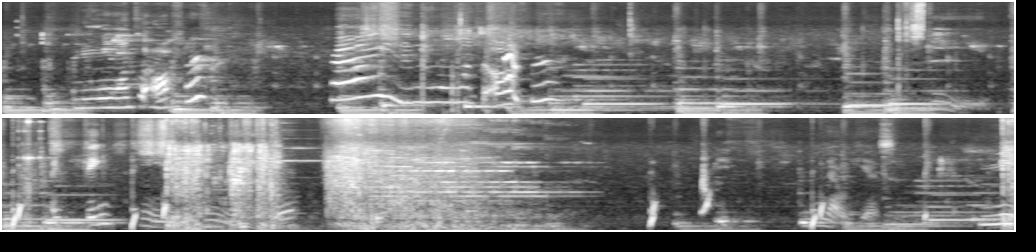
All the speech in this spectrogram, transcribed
Anyone want to offer? Guys, anyone want to offer? I think he. No, yes. Me.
